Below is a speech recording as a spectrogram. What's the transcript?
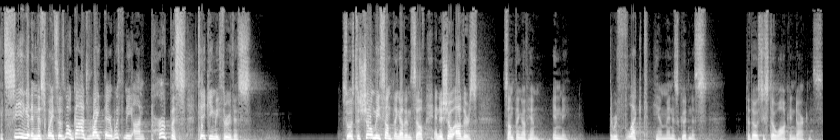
But seeing it in this way says, no, God's right there with me on purpose, taking me through this. So as to show me something of Himself and to show others something of Him in me, to reflect Him and His goodness to those who still walk in darkness.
